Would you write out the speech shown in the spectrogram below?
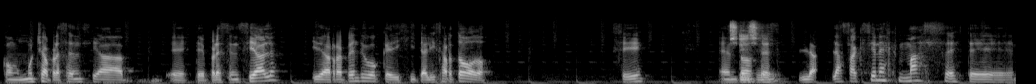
con mucha presencia este, presencial, y de repente hubo que digitalizar todo. ¿Sí? Entonces, las acciones más, este,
